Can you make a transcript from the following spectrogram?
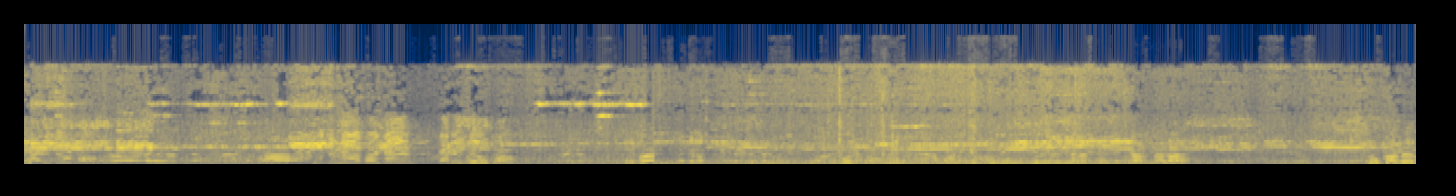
গাড়িতে উঠাও যদি না থাকে গাড়িতে উঠাও আপনারা দোকানের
